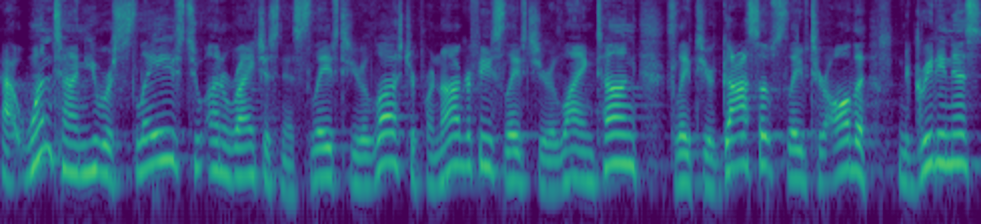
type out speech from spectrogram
At one time, you were slaves to unrighteousness, slaves to your lust or pornography, slaves to your lying tongue, slave to your gossip, slave to all the, the greediness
